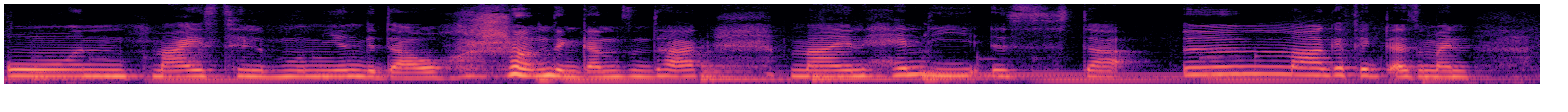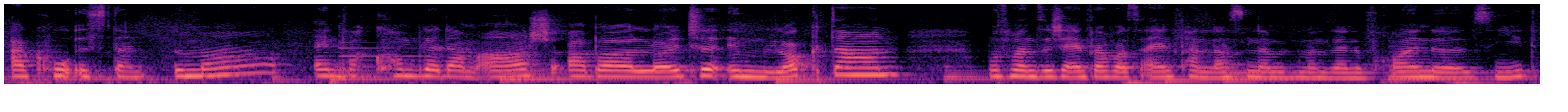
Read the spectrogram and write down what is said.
und meist telefonieren wir da auch schon den ganzen Tag. Mein Handy ist da immer gefickt, also mein Akku ist dann immer einfach komplett am Arsch. Aber Leute, im Lockdown muss man sich einfach was einfallen lassen, damit man seine Freunde sieht.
